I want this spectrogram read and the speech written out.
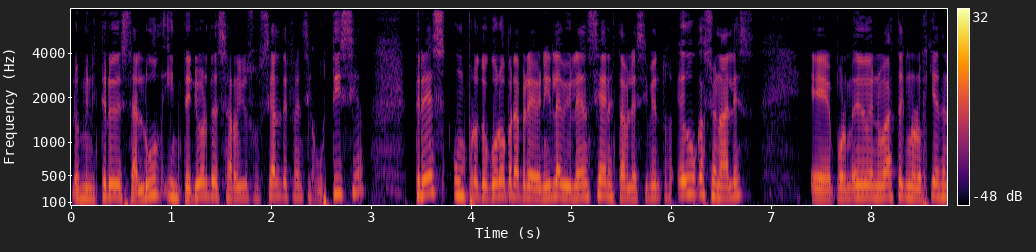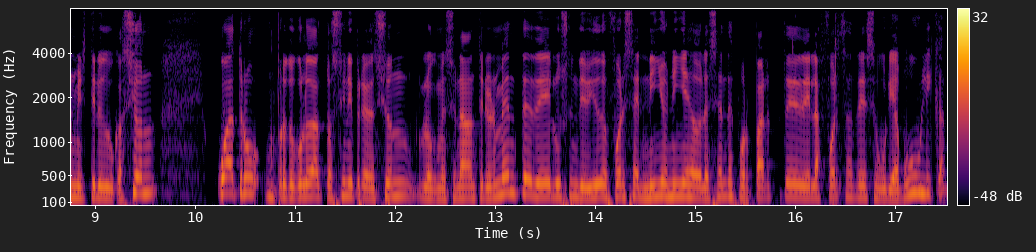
los Ministerios de Salud, Interior, Desarrollo Social, Defensa y Justicia. Tres, un protocolo para prevenir la violencia en establecimientos educacionales eh, por medio de nuevas tecnologías del Ministerio de Educación. Cuatro, un protocolo de actuación y prevención, lo que mencionaba anteriormente, del uso indebido de fuerza en niños, niñas y adolescentes por parte de las fuerzas de seguridad pública.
